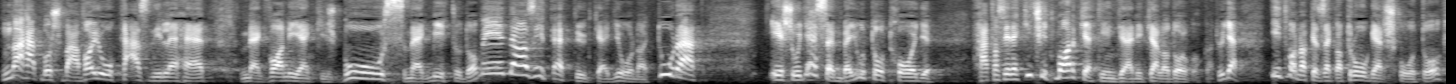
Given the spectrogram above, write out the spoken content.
Na hát most már vajókázni lehet, meg van ilyen kis busz, meg mit tudom én, de azért tettünk egy jó nagy túrát, és úgy eszembe jutott, hogy hát azért egy kicsit marketingelni kell a dolgokat. Ugye itt vannak ezek a trógerskótok,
